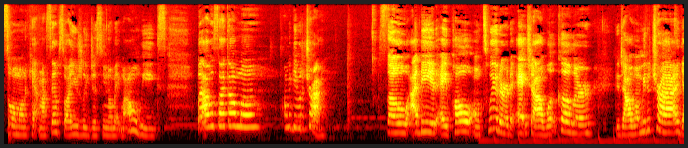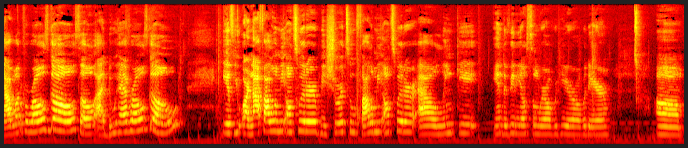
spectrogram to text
sew them on a cap myself. So I usually just, you know, make my own wigs. But I was like, I'm uh, I'm gonna give it a try. So I did a poll on Twitter to ask y'all what color did y'all want me to try. Y'all want for rose gold, so I do have rose gold. If you are not following me on Twitter, be sure to follow me on Twitter. I'll link it in the video somewhere over here, over there. Um,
